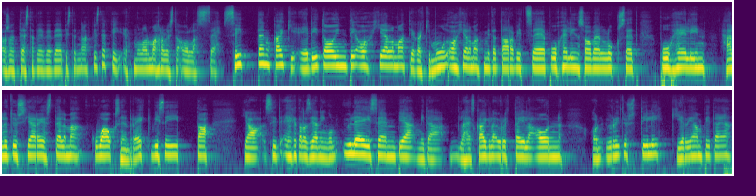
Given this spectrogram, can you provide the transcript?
osoitteesta www.nak.fi, että mulla on mahdollista olla se. Sitten kaikki editointiohjelmat ja kaikki muut ohjelmat, mitä tarvitsee, puhelinsovellukset, puhelin, hälytysjärjestelmä, kuvauksen rekvisiitta, ja sitten ehkä tällaisia niin yleisempiä, mitä lähes kaikilla yrittäjillä on, on yritystili, kirjanpitäjä,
